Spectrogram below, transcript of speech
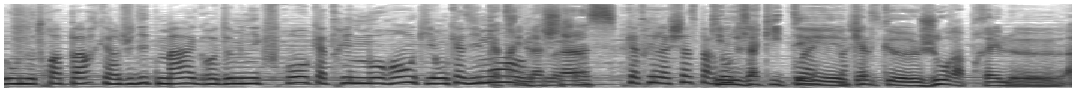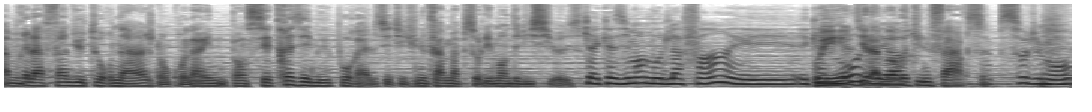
ou nos trois parcs, hein, Judith Magre, Dominique Fro, Catherine Morand, qui ont quasiment Catherine Lachasse, Catherine Lachasse, pardon. qui nous a quittés Ouais, quelques jours après, le, après la fin du tournage, donc on a une pensée très émue pour elle. C'était une femme absolument délicieuse. qui a quasiment le mot de la fin et, et quel Oui, elle mot, dit la mort est une farce. Absolument.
